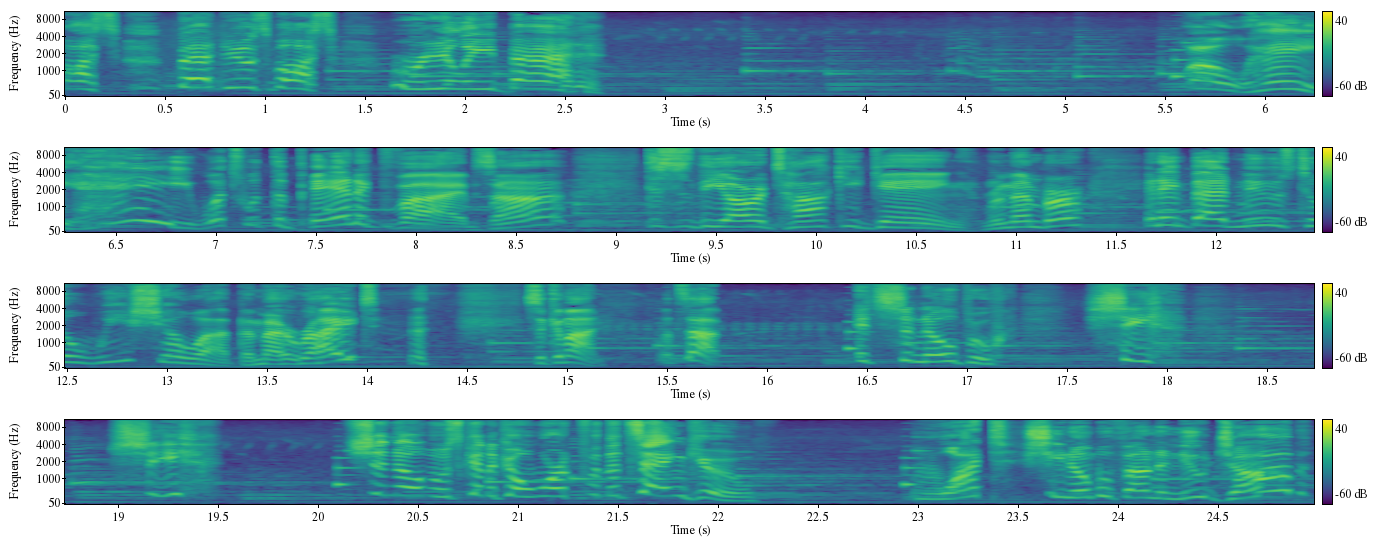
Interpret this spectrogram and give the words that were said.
Boss! Bad news, boss! Really bad! Whoa, hey, hey, what's with the panic vibes, huh? This is the Arataki gang, remember? It ain't bad news till we show up, am I right? so come on, what's up? It's Shinobu. She. She. Shinobu's gonna go work for the Tengu! What? Shinobu found a new job?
